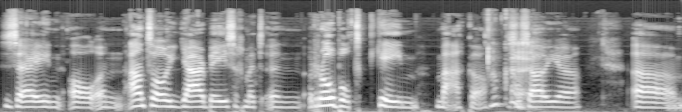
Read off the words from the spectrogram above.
zijn al een aantal jaar bezig met een robot game maken. Oké. Dus dan zou je. ehm,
